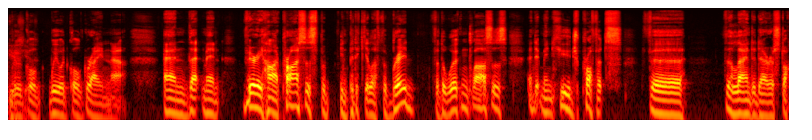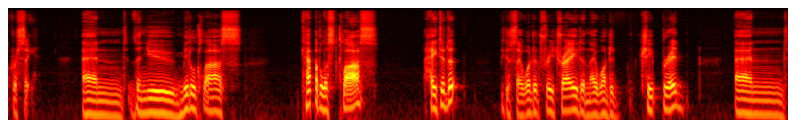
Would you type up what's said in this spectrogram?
we, Yes, would yes. call, we would call grain now. And that meant very high prices, for, in particular for bread, for the working classes, and it meant huge profits for the landed aristocracy. And the new middle class capitalist class hated it because they wanted free trade and they wanted cheap bread. And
